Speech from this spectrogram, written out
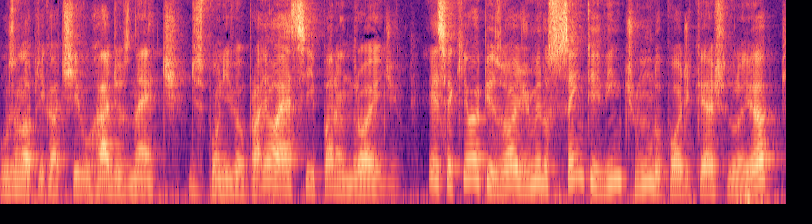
usando o aplicativo Radiosnet, disponível para iOS e para Android. Esse aqui é o episódio número 121 do podcast do Layup.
